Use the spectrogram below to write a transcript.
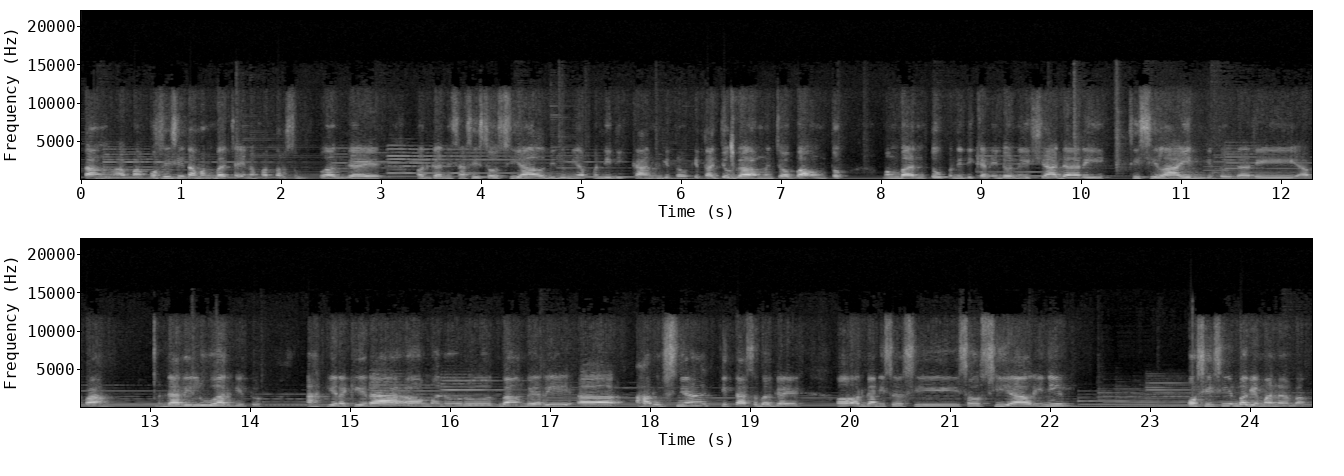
tentang apa posisi Taman Baca Inovator sebagai organisasi sosial di dunia pendidikan gitu. Kita juga mencoba untuk membantu pendidikan Indonesia dari sisi lain gitu, dari apa? dari luar gitu. Nah, kira-kira uh, menurut Bang Berry uh, harusnya kita sebagai uh, organisasi sosial ini posisinya bagaimana, Bang?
